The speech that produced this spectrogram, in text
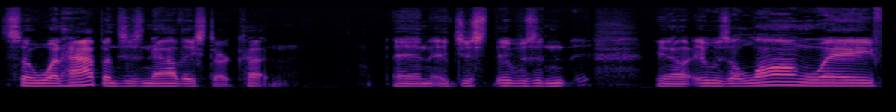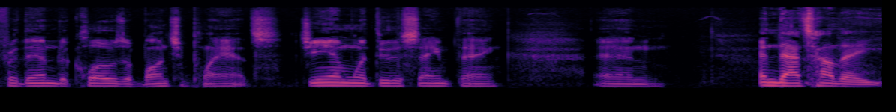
so what happens is now they start cutting. And it just, it was, an, you know, it was a long way for them to close a bunch of plants. GM went through the same thing. And And that's how they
